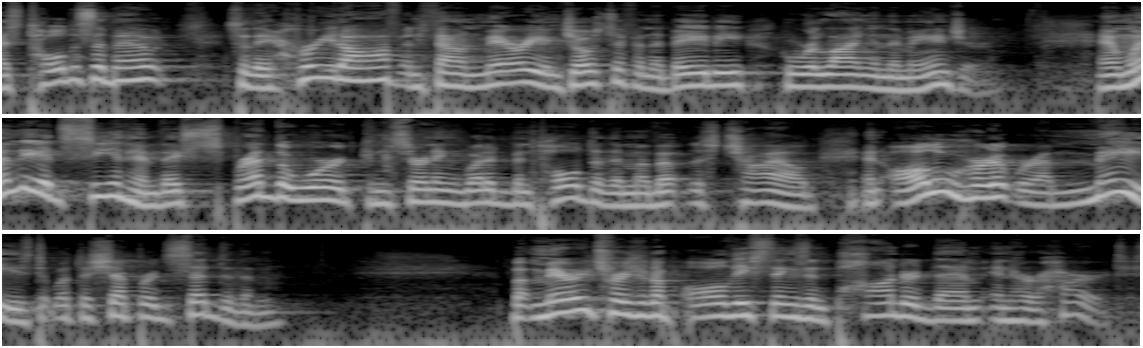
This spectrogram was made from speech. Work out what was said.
has told us about. So they hurried off and found Mary and Joseph and the baby who were lying in the manger. And when they had seen him, they spread the word concerning what had been told to them about this child. And all who heard it were amazed at what the shepherds said to them. But Mary treasured up all these things and pondered them in her heart.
